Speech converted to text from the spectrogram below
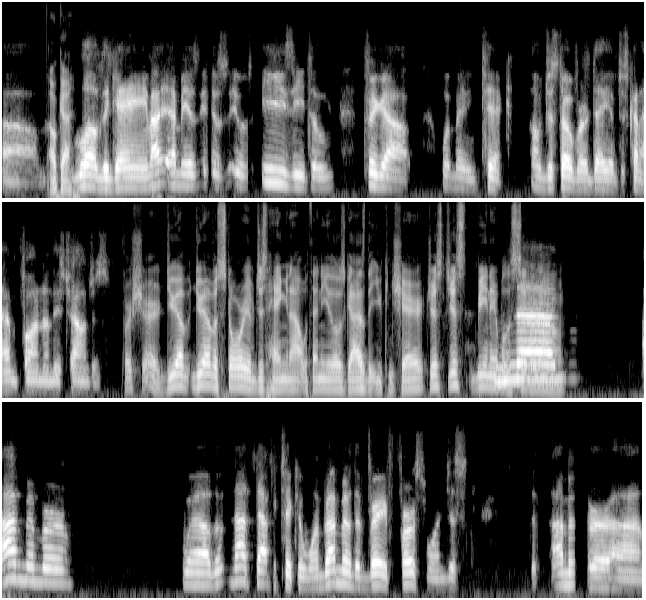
Um, okay. loved the game. I, I mean, it was, it was it was easy to figure out what made him tick. Oh, just over a day of just kind of having fun on these challenges. For sure. Do you have do you have a story of just hanging out with any of those guys that you can share? Just just being able to sit around. I remember, well, the, not that particular one, but I remember the very first one. Just, I remember uh,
